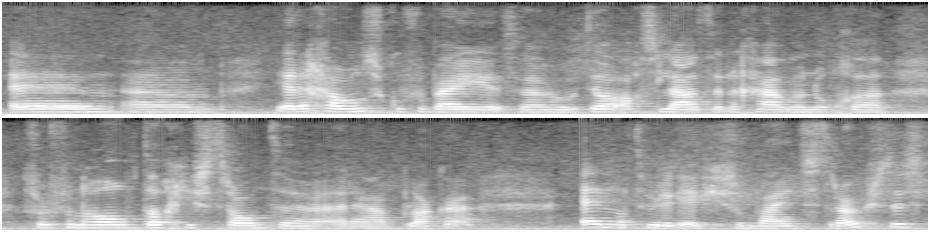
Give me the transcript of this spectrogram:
En um, ja, dan gaan we onze koffer bij het uh, hotel achterlaten. En dan gaan we nog uh, een soort van half dagje strand uh, eraan plakken. En natuurlijk eventjes ontbijten straks. Dus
